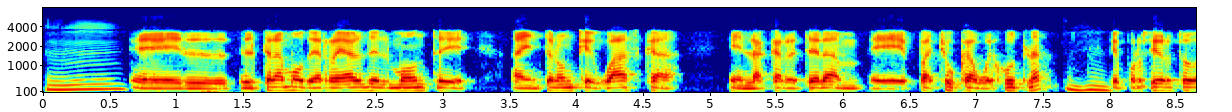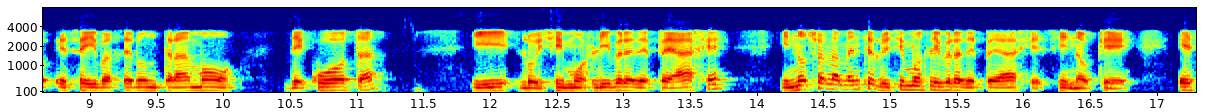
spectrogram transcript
mm. el, el, tramo de Real del Monte a Entronque Huasca en la carretera eh, Pachuca-Huejutla, que por cierto, ese iba a ser un tramo de cuota y lo hicimos libre de peaje y no solamente lo hicimos libre de peaje, sino que es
